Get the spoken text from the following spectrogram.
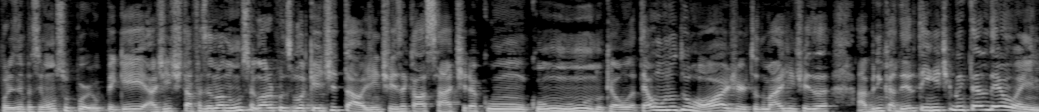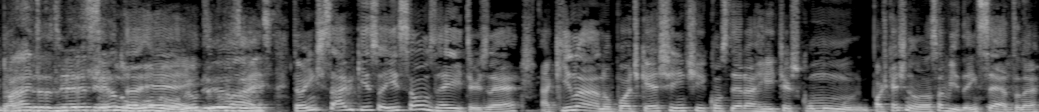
Por exemplo, assim, vamos supor, eu peguei. A gente tá fazendo anúncio agora pro desbloqueio digital. A gente fez aquela sátira com, com o Uno, que é o, até o Uno do Roger e tudo mais. A gente fez a, a brincadeira, tem gente que não entendeu ainda. Ai, tá desmerecendo o Uno, é, meu Deus. hein? mais. Então a gente sabe que isso aí são os haters, né? Aqui na, no podcast a gente considera haters como. um- Podcast não, na nossa vida, é inseto, né?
